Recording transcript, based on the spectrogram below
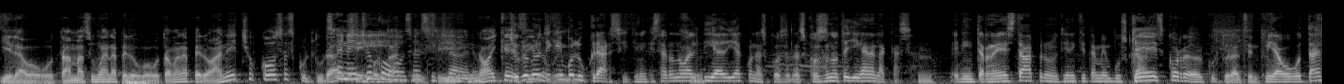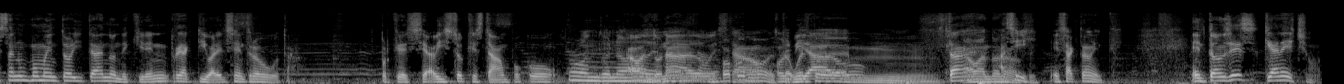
y la Bogotá más humana, pero Bogotá humana, pero han hecho cosas culturales. Se han hecho importantes, cosas, sí, claro. No hay que Yo creo que uno tiene que involucrarse, tiene que estar uno al día a día con las cosas. Las cosas no te llegan a la casa. El internet está, pero uno tiene que también buscar. Mm. ¿Qué es Corredor Cultural Centro? Mira, Bogotá está en un momento ahorita en donde quieren reactivar el centro de Bogotá. Porque se ha visto que está un poco Abandonado. abandonado, está, Poco no, está olvidado. mm, está abandonado, así, sí. exactamente. Entonces, ¿qué han hecho?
